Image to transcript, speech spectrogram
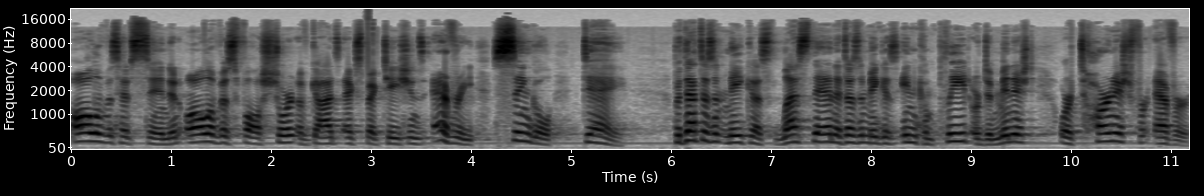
All of us have sinned and all of us fall short of God's expectations every single day. But that doesn't make us less than, it doesn't make us incomplete or diminished or tarnished forever.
